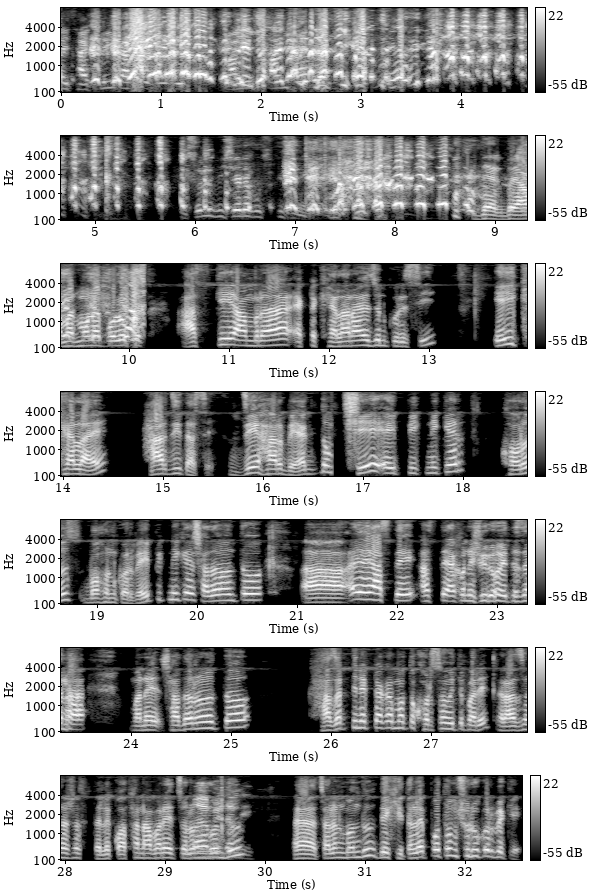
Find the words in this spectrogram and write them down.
আছে? আসলে বিষয়টা বুঝতেছি দেখ ভাই আমার মনে হয় আজকে আমরা একটা খেলার আয়োজন করেছি। এই খেলায় হার জিত আছে। যে হারবে একদম সে এই পিকনিকের খরচ বহন করবে। এই পিকনিকে সাধারণত আহ এই আস্তে আস্তে এখনই শুরু হইতেছে না। মানে সাধারণত হাজার তিনেক টাকার মতো খরচা হইতে পারে রাজহাঁস। তাহলে কথা না বাড়ায় চলুন বন্ধু। হ্যাঁ চলেন বন্ধু দেখি। তাহলে প্রথম শুরু করবে কে?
